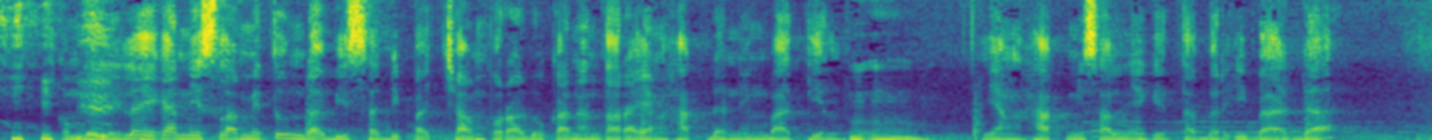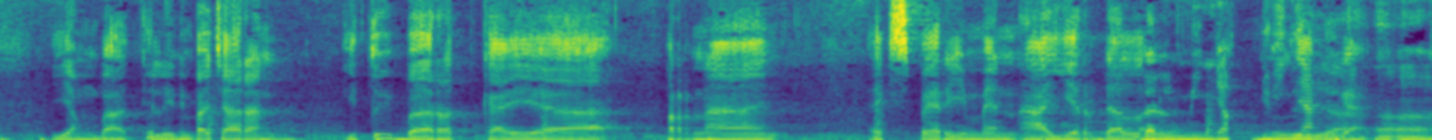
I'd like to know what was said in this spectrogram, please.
Kembali lagi kan Islam itu ndak bisa dicampur adukan antara yang hak dan yang batil. Mm-mm. Yang hak misalnya kita beribadah, yang batil ini pacaran. Itu ibarat kayak pernah eksperimen air dalam Dan minyak gitu minyak ya. nggak? Heeh.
